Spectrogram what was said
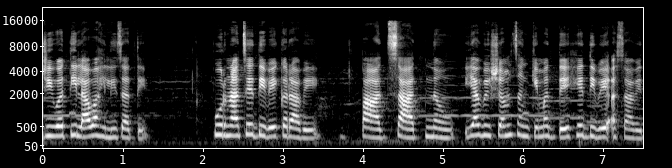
जीवतीला वाहिली जाते. पूर्णाचे दिवे करावे. पाच सात नऊ या विषम संख्येमध्ये हे दिवे असावेत.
